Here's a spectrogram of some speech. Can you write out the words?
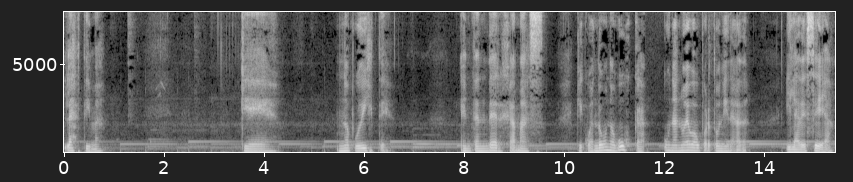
Lástima que no pudiste entender jamás que cuando uno busca una nueva oportunidad y la desea,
